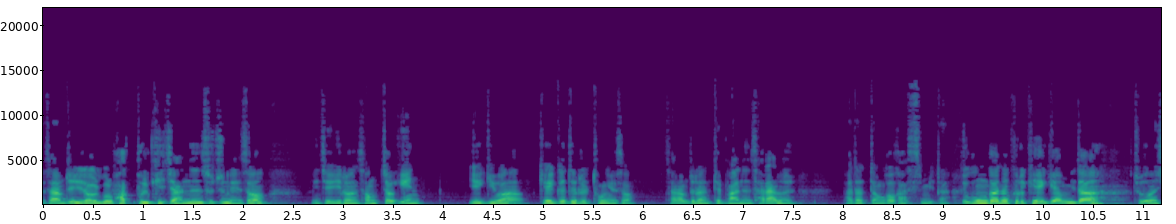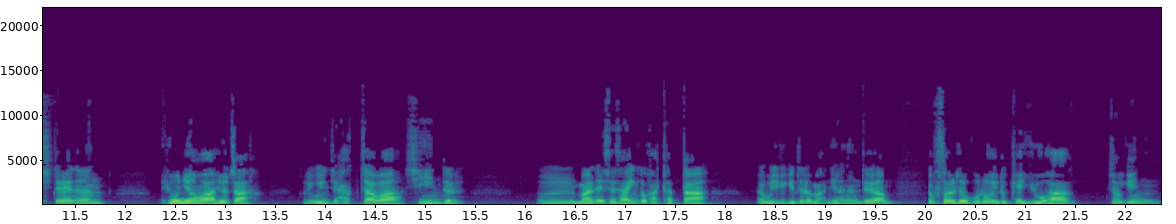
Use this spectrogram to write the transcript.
사람들이 얼굴 확 붉히지 않는 수준에서 이제 이런 성적인 얘기와 개그들을 통해서 사람들한테 많은 사랑을 받았던 것 같습니다. 누군가는 그렇게 얘기합니다. 조선시대에는 효녀와 효자, 그리고 이제 학자와 시인들만의 세상인 것 같았다 라고 얘기들을 많이 하는데요. 역설적으로 이렇게 유학 적인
